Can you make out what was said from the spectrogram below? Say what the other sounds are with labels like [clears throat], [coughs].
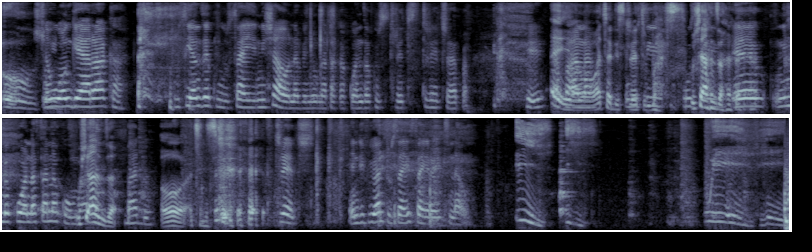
Oh, na so uonge haraka usianze kusai nishaona venye unataka kuanza kustretch stretch hapa Eh, Hey, wacha Ushaanza? eh, nimekuona sana kwa umbali. Ushaanza? bado oh, acha ni [laughs] stretch and if you want to sai sai right now Ii, ii. Wee, hee.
